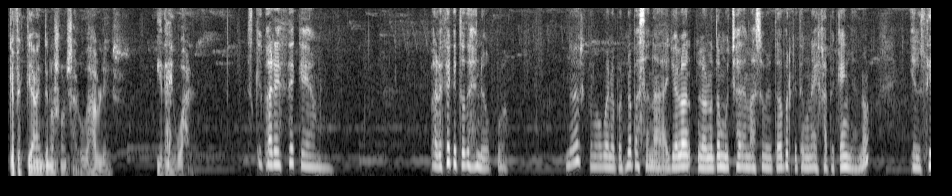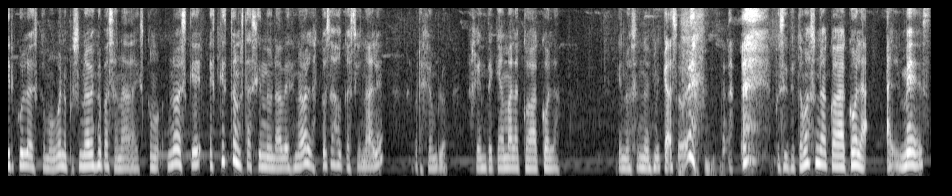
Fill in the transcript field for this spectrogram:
que efectivamente no son saludables y da igual. Es que parece que parece que todo es inocuo. ¿no? Es como, bueno, pues no pasa nada. Yo lo, lo, noto mucho además, sobre todo porque tengo una hija pequeña, ¿no? Y el círculo es como, bueno, pues una vez no pasa nada. Es como, no, es que, es que esto no está siendo una vez, ¿no? Las cosas ocasionales, por ejemplo, la gente que ama la Coca-Cola, que no, no es mi caso, ¿eh? pues si te tomas una Coca-Cola al mes,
